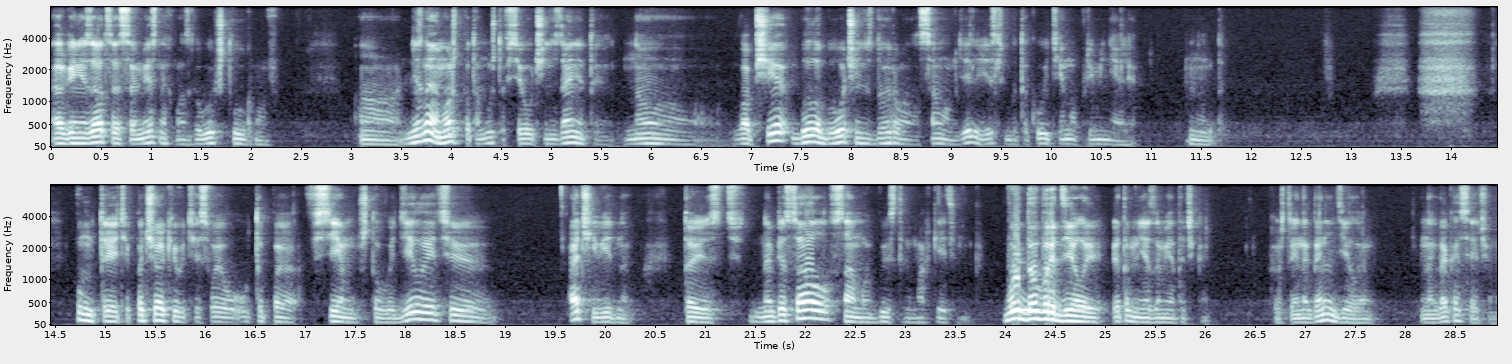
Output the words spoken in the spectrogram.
Организация совместных мозговых штурмов. А, не знаю, может потому что все очень заняты, но вообще было бы очень здорово на самом деле, если бы такую тему применяли. Вот. Пункт третий. Подчеркивайте свое УТП всем, что вы делаете. Очевидно. То есть написал самый быстрый маркетинг. Будь добр, делай. Это мне заметочка. Потому что иногда не делаем. Иногда косячим.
